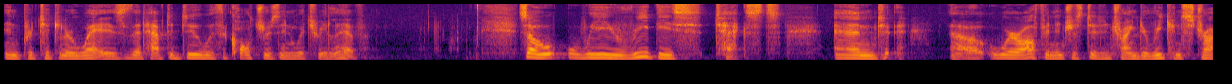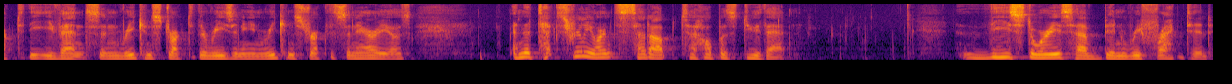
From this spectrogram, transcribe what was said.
in particular ways that have to do with the cultures in which we live. So we read these texts, and uh, we're often interested in trying to reconstruct the events and reconstruct the reasoning and reconstruct the scenarios. And the texts really aren't set up to help us do that. These stories have been refracted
